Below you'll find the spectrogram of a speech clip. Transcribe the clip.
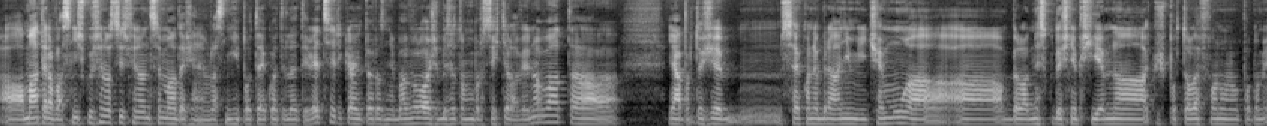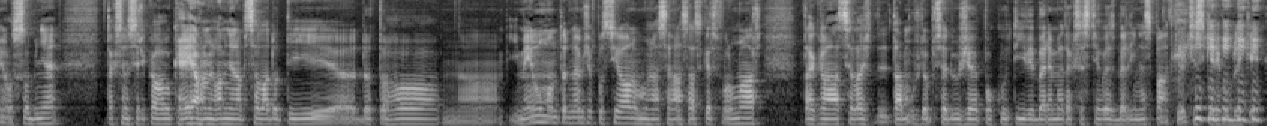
A má teda vlastní zkušenosti s financema, takže nevím, vlastní hypotéku a tyhle ty věci. Říká, že to hrozně bavilo, že by se tomu prostě chtěla věnovat a já, protože se jako nebráním ničemu a, a byla neskutečně příjemná, ať už po telefonu, nebo potom i osobně, tak jsem si říkal, OK, já mi hlavně napsala do, tý, do toho na e-mailu, mám ten že posílala, nebo možná se hlásila skrz formulář, tak hlásila že tam už dopředu, že pokud ji vybereme, tak se stěhuje z Berlína zpátky do České republiky.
